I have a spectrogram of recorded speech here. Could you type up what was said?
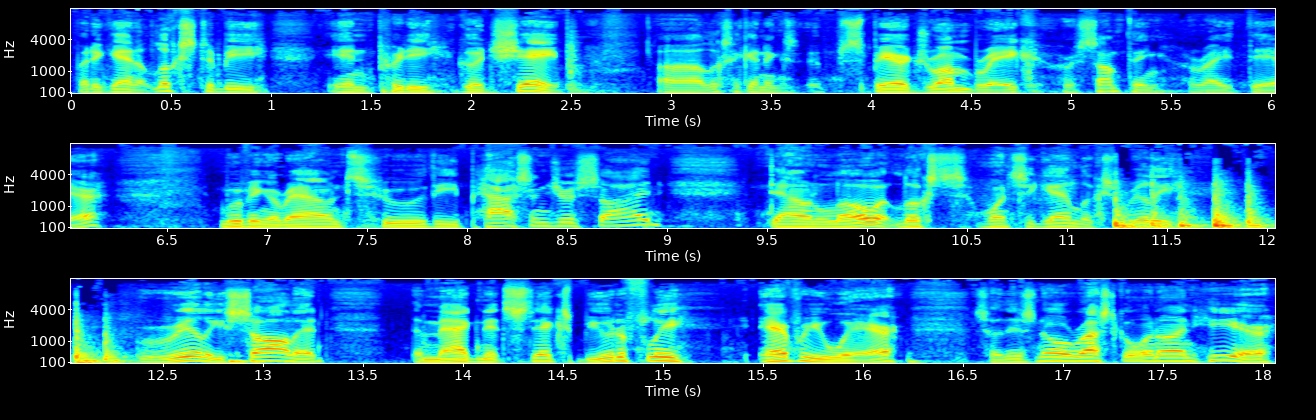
but again, it looks to be in pretty good shape. Uh, looks like a spare drum brake or something right there. Moving around to the passenger side, down low, it looks, once again, looks really, really solid. The magnet sticks beautifully everywhere, so there's no rust going on here.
